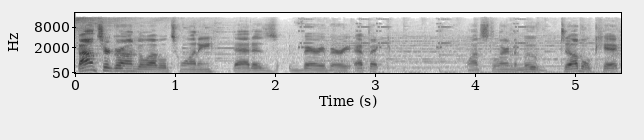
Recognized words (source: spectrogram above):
Bouncer growing to level 20. That is very, very epic. Wants to learn to move Double Kick.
